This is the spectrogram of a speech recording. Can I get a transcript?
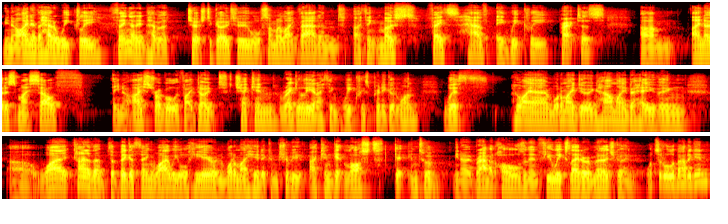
you know, I never had a weekly thing. I didn't have a church to go to or somewhere like that. And I think most faiths have a weekly practice. Um, I notice myself, you know, I struggle if I don't check in regularly, and I think weekly is pretty good one with who I am, what am I doing, how am I behaving, uh, why kind of the, the bigger thing, why are we all here and what am I here to contribute? I can get lost, get into a you know rabbit holes and then a few weeks later emerge going, what's it all about again?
